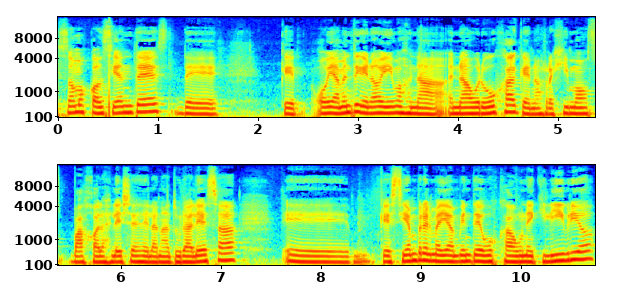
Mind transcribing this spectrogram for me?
somos conscientes de que obviamente que no vivimos en una, burbuja, que nos regimos bajo las leyes de la naturaleza, que siempre el medio ambiente busca un equilibrio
